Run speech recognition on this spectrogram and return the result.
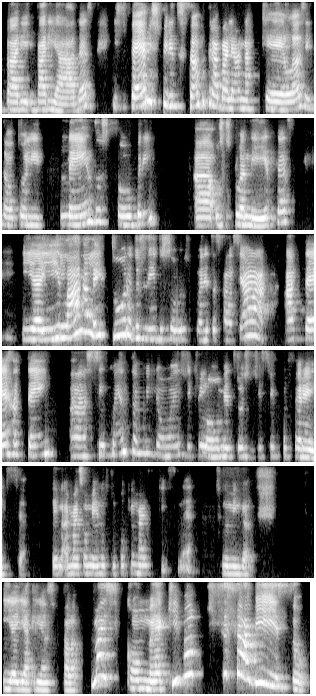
vari, variadas, espera o Espírito Santo trabalhar naquelas, então eu estou ali lendo sobre uh, os planetas, e aí lá na leitura dos livros sobre os planetas fala assim, ah, a Terra tem uh, ah, 50 milhões de quilômetros de circunferência, sei lá, mais ou menos um pouquinho mais do que isso, né? Se não me engano. E aí a criança fala, mas como é que você sabe isso?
